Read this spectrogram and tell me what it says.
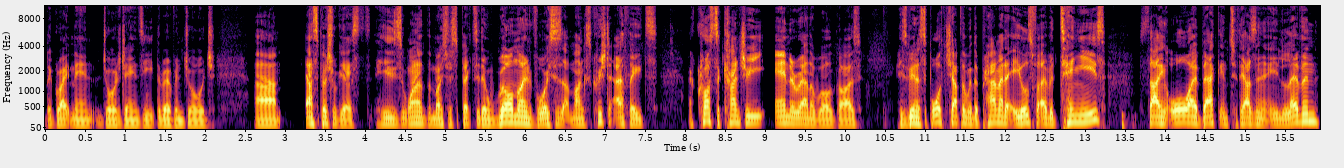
the great man, George Dansey, the Reverend George. Um, our special guest. He's one of the most respected and well known voices amongst Christian athletes across the country and around the world, guys. He's been a sports chaplain with the Parramatta Eels for over 10 years, starting all the way back in 2011.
